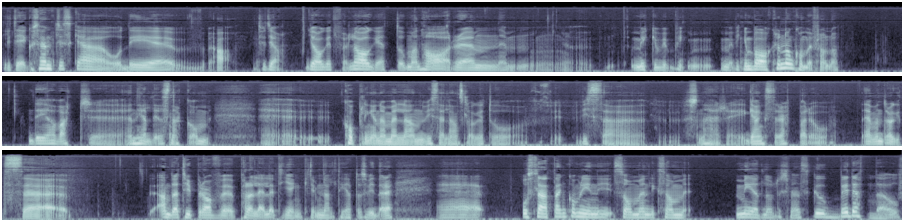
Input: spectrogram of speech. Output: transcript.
lite egocentriska och det är, ja, inte vet jag, jaget för laget och man har um, mycket med vilken bakgrund de kommer ifrån då. Det har varit eh, en hel del snack om eh, kopplingarna mellan vissa i landslaget och vissa sådana här gangsterrappare och även dragits eh, andra typer av eh, paralleller till gängkriminalitet och så vidare. Eh, och Zlatan kommer in i, som en liksom medelålders svensk gubbe i detta och,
